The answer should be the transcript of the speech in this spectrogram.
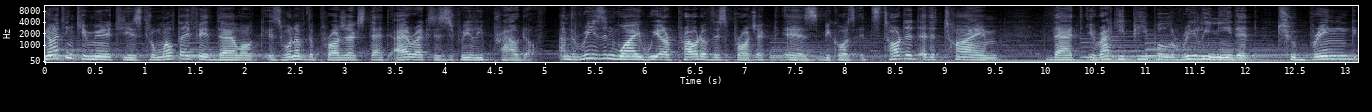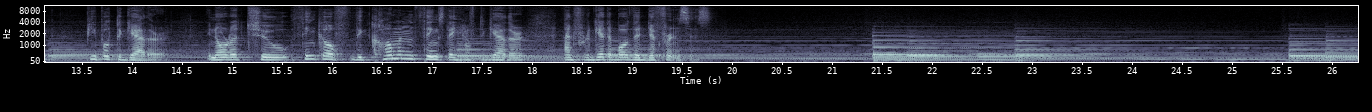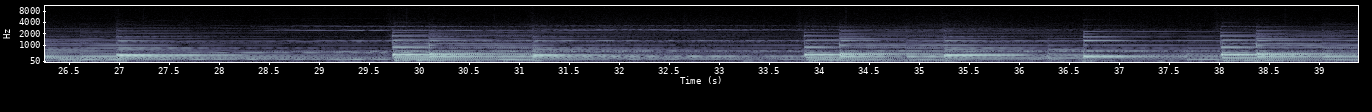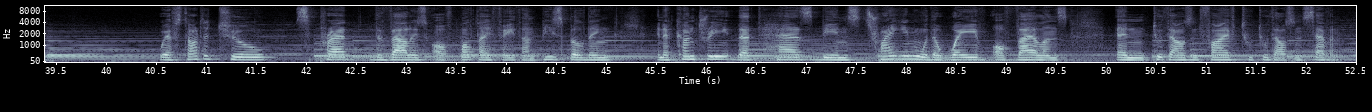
Uniting communities through multi-faith dialogue is one of the projects that IREX is really proud of. And the reason why we are proud of this project is because it started at a time that Iraqi people really needed to bring people together in order to think of the common things they have together and forget about the differences. We have started to spread the values of multi-faith and peace building in a country that has been striking with a wave of violence in 2005 to 2007.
